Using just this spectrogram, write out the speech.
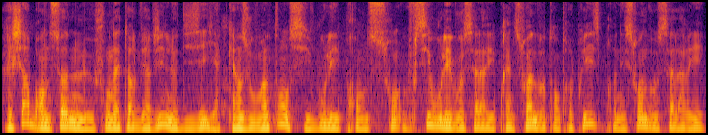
Richard Branson, le fondateur de Virgin, le disait il y a 15 ou 20 ans. Si vous voulez prendre soin, si vous voulez vos salariés prennent soin de votre entreprise, prenez soin de vos salariés.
